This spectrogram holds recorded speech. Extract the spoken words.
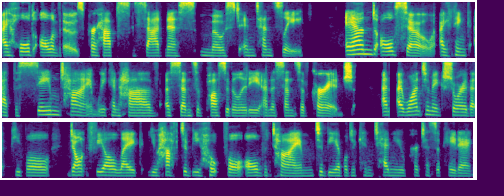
I hold all of those, perhaps sadness most intensely. And also, I think at the same time, we can have a sense of possibility and a sense of courage. And I want to make sure that people don't feel like you have to be hopeful all the time to be able to continue participating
